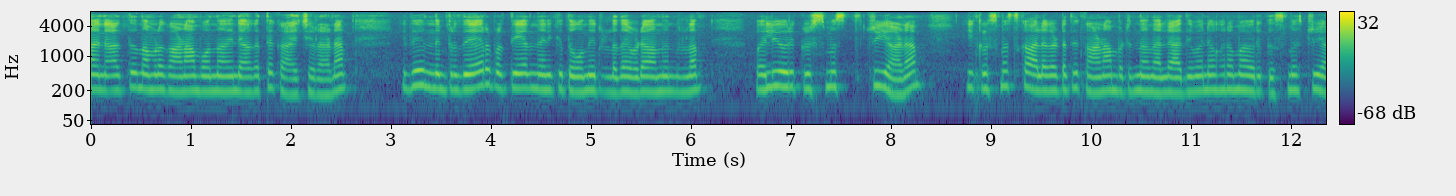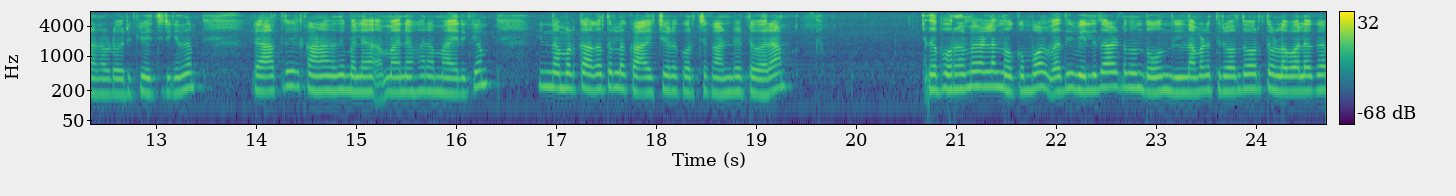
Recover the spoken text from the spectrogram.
അതിനകത്ത് നമ്മൾ കാണാൻ പോകുന്ന അതിന്റെ അകത്തെ കാഴ്ചകളാണ്. ഇത് വേറെ പ്രത്യേകത എനിക്ക് തോന്നിയിട്ടുള്ളത് ഇവിടെ വന്നിട്ടുള്ള വലിയൊരു ക്രിസ്മസ് ട്രീ ആണ് ഈ ക്രിസ്മസ് കാലഘട്ടത്തിൽ കാണാൻ പറ്റുന്ന നല്ല അതിമനോഹരമായ ഒരു ക്രിസ്മസ് ട്രീ ആണ് അവിടെ ഒരുക്കി വെച്ചിരിക്കുന്നത്. രാത്രിയിൽ കാണാൻ അതി മനോഹരമായിരിക്കും. ഇനി നമ്മൾക്ക് അകത്തുള്ള കാഴ്ചകൾ കുറച്ച് കണ്ടിട്ട് വരാം. ഇത് പുറമേ വെള്ളം നോക്കുമ്പോൾ അത് വലുതായിട്ടൊന്നും തോന്നുന്നില്ല. നമ്മുടെ തിരുവനന്തപുരത്തുള്ള പോലെയൊക്കെ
